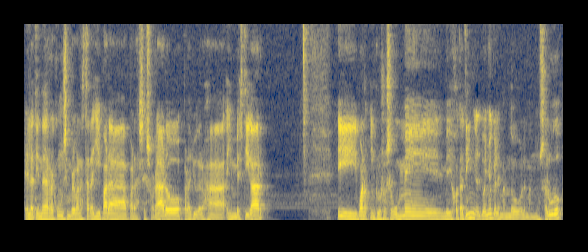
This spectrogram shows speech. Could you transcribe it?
en la tienda de Raccoon siempre van a estar allí para, asesoraros, para ayudaros a, investigar. Y bueno, incluso según me, dijo Tatín, el dueño, que le mandó, le mandó un saludo,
